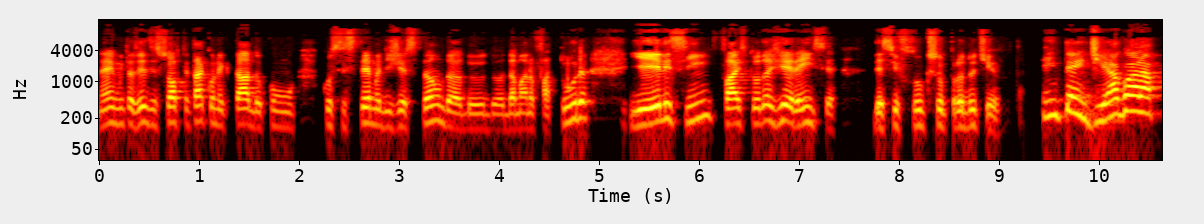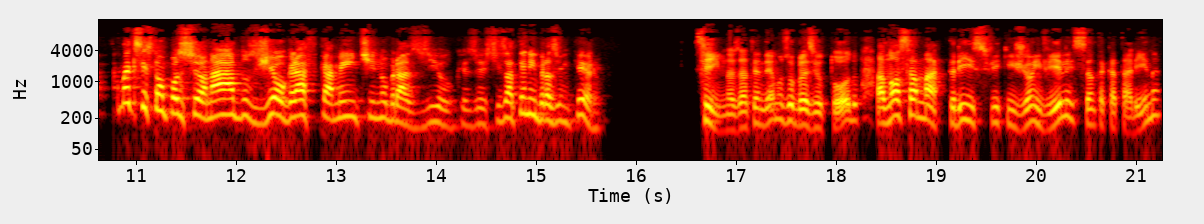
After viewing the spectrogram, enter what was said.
né, muitas vezes o software está conectado com, com, o sistema de gestão da, do, da manufatura, e ele sim faz toda a gerência desse fluxo produtivo. Entendi. Agora, como é que vocês estão posicionados geograficamente no Brasil? Quer dizer, vocês atendem o Brasil inteiro? Sim, nós atendemos o Brasil todo. A nossa matriz fica em Joinville, Santa Catarina.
